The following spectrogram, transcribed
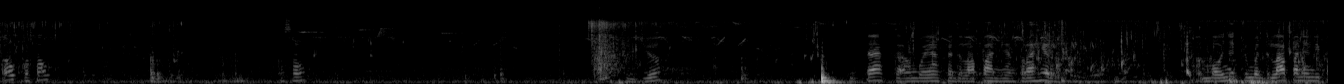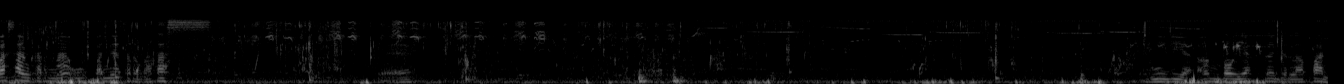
Oh kosong, kosong. Tujuh. Kita ke ambau yang ke delapan yang terakhir. Ambaunya cuma delapan yang dipasang karena umpannya terbatas. Oke. Ini dia ambau yang ke-8.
